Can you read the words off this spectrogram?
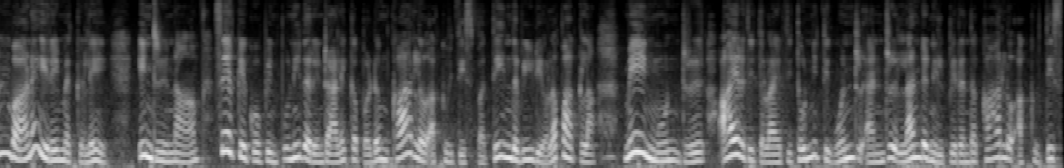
அன்பான இறைமக்களே இன்று நாம் செயற்கைக்கோப்பின் புனிதர் என்று அழைக்கப்படும் கார்லோ அக்வித்திஸ் பற்றி இந்த வீடியோவில் பார்க்கலாம். மே மூன்று ஆயிரத்தி தொள்ளாயிரத்தி தொண்ணூற்றி ஒன்று அன்று லண்டனில் பிறந்த கார்லோ அக்வித்திஸ்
